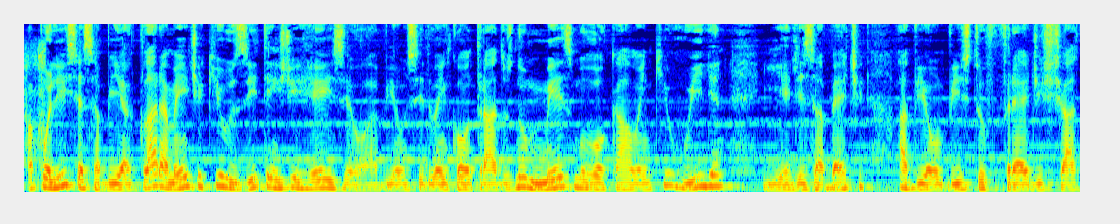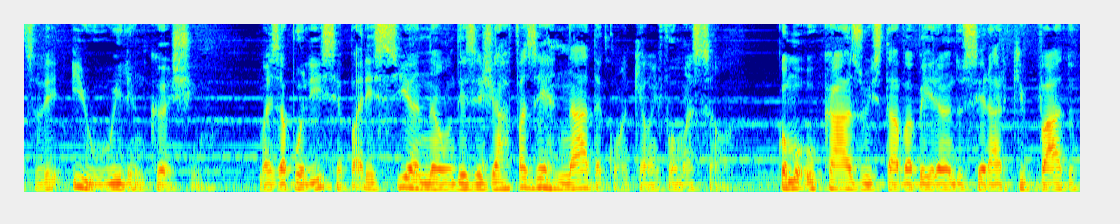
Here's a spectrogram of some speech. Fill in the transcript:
A polícia sabia claramente que os itens de Hazel haviam sido encontrados no mesmo local em que William e Elizabeth haviam visto Fred Chatsworth e William Cushing. Mas a polícia parecia não desejar fazer nada com aquela informação. Como o caso estava beirando ser arquivado,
